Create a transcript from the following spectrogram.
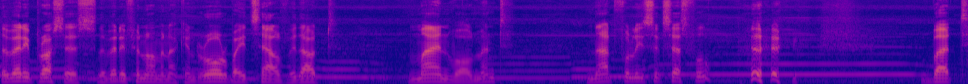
the very process, the very phenomena can roar by itself without my involvement. Not fully successful but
